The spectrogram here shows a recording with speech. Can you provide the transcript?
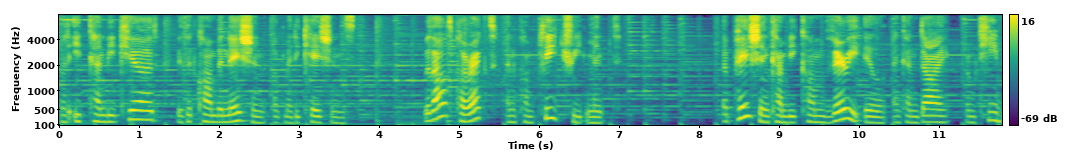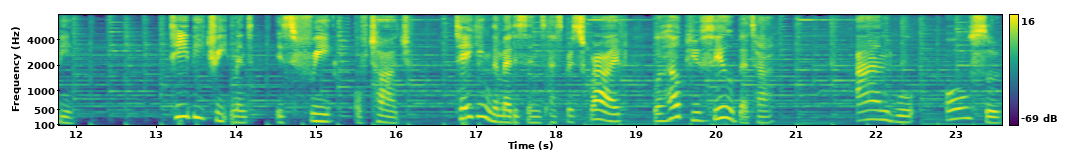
but it can be cured with a combination of medications. Without correct and complete treatment, a patient can become very ill and can die from TB. TB treatment is free of charge. Taking the medicines as prescribed will help you feel better and will also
